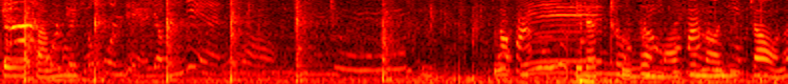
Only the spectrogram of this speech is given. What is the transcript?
cái giống như thì đã thủ mỏ xin nó đi trâu nó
